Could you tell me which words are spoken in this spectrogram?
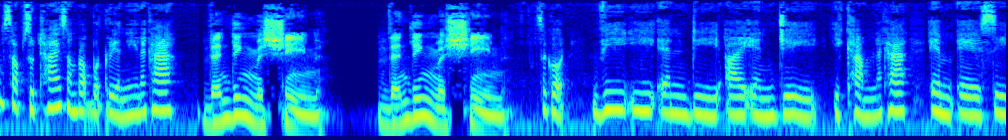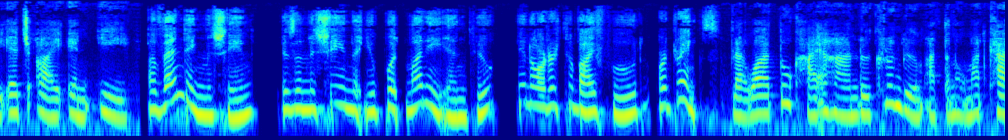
ำศัพท์สุดท้ายสำหรับบทเรียนนี้นะคะ vending machine, vending machine, สะกด V E N D I N G อีกคำนะคะ M A C H I N E A vending machine is a machine that you put money into in order to buy food or drinks. แปลว่าตู้ขายอาหารหรือเครื่องดื่มอัตโนมัติค่ะ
